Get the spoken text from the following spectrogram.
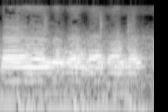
ha ha ha ha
